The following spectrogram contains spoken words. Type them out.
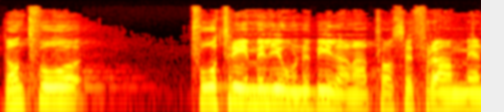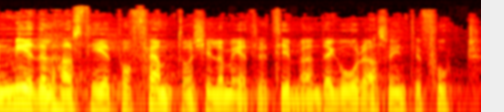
De två, två, tre miljoner bilarna tar sig fram med en medelhastighet på 15 km i timmen. Det går alltså inte fort.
